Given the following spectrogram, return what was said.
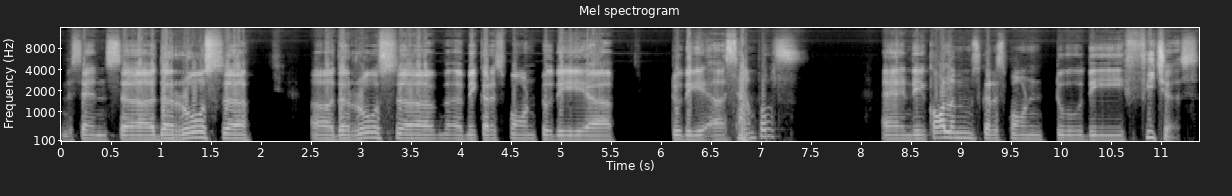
In the sense, uh, the rows uh, uh, the rows uh, may correspond to the to the samples, and the columns correspond to the features.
